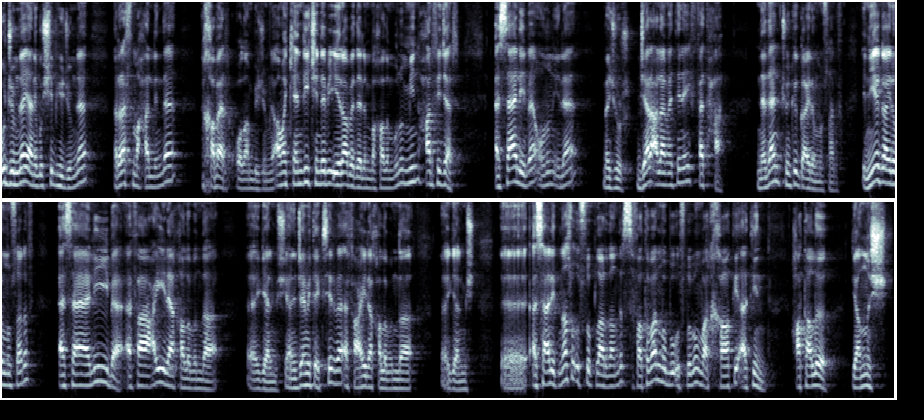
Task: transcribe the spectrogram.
Bu cümle yani bu şibhi cümle ref mahallinde haber olan bir cümle. Ama kendi içinde bir irab edelim bakalım bunu. Min harfi cer. Esalibe onun ile mecrur. Cer alameti ne? Fetha. Neden? Çünkü gayrimusarif. E niye gayrimusarif? Esalibe, efaile kalıbında e, gelmiş. Yani cemi teksir ve efaile kalıbında e, gelmiş. E, nasıl usluplardandır? Sıfatı var mı bu uslubun? Var. Hatiatin, hatalı, yanlış.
